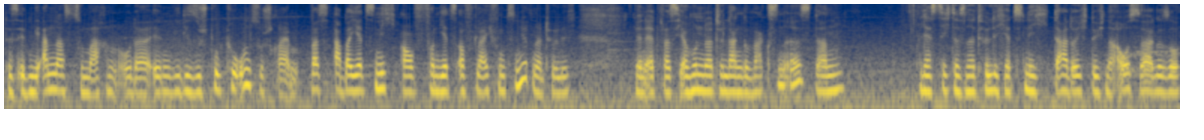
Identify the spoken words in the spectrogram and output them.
das irgendwie anders zu machen oder irgendwie diese Struktur umzuschreiben? Was aber jetzt nicht auf, von jetzt auf gleich funktioniert natürlich. Wenn etwas jahrhundertelang gewachsen ist, dann lässt sich das natürlich jetzt nicht dadurch durch eine Aussage so,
